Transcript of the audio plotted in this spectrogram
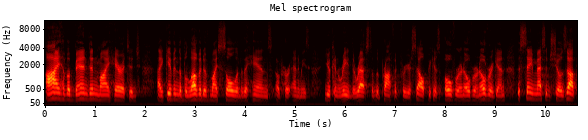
I have abandoned my heritage. I've given the beloved of my soul into the hands of her enemies. You can read the rest of the prophet for yourself because over and over and over again, the same message shows up.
